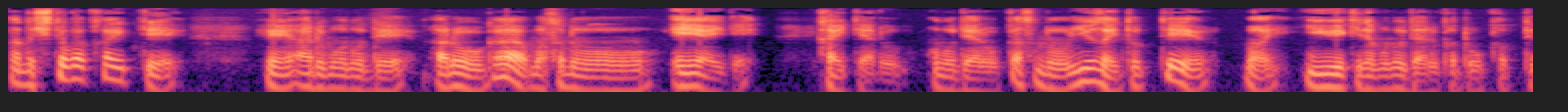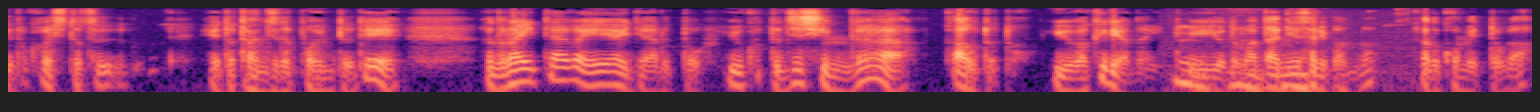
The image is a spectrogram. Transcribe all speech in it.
あの、人が書いて、えーあるものであろうが、まあ、その AI で書いてあるものであろうか、そのユーザーにとって、まあ、有益なものであるかどうかっていうところが一つ、えっ、と、単純なポイントで、あの、ライターが AI であるということ自身がアウトというわけではないというような、うんまあ、ダニエル・サリバンのあのコメントが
